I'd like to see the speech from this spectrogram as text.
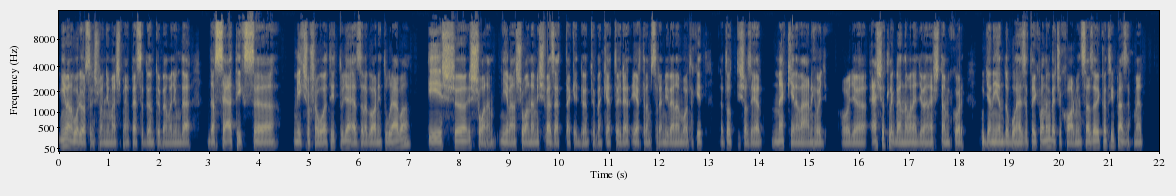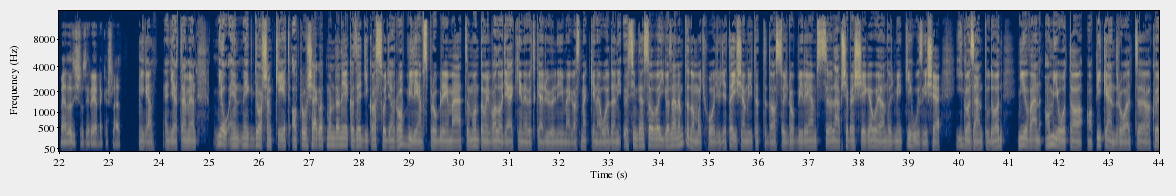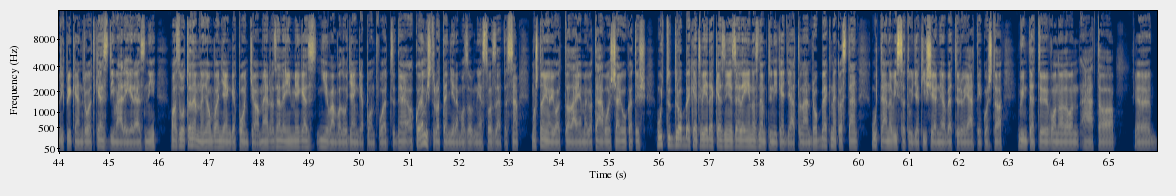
nyilván a warriors is van nyomás, mert persze döntőben vagyunk, de, de a Celtics uh, még sose volt itt, ugye, ezzel a garnitúrával, és, és soha nem, nyilván soha nem is vezettek egy döntőben kettő, hogy értelemszerűen mivel nem voltak itt, tehát ott is azért meg kéne várni, hogy, hogy esetleg benne van egy olyan este, amikor ugyanilyen dobóhelyzeteik vannak, de csak 30%-a tripláznak, mert, mert az is azért érdekes lehet. Igen, egyértelműen. Jó, én még gyorsan két apróságot mondanék. Az egyik az, hogy a Rob Williams problémát mondtam, hogy valahogy el kéne őt kerülni, meg azt meg kéne oldani. Őszintén szólva igazán nem tudom, hogy hogy. Ugye te is említetted azt, hogy Rob Williams lábsebessége olyan, hogy még kihúzni se igazán tudod. Nyilván amióta a pick and roll-t, a curry pick and roll-t kezdi már érezni, azóta nem nagyon van gyenge pontja, mert az elején még ez nyilvánvaló gyenge pont volt, de akkor nem is tudott ennyire mozogni, ezt hozzáteszem. Most nagyon jól találja meg a távolságokat, és úgy tud dropbacket védekezni, az elején az nem tűnik egyáltalán dropbacknek, aztán utána vissza tudja kísérni a betörő játékost a büntető vonalon át a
